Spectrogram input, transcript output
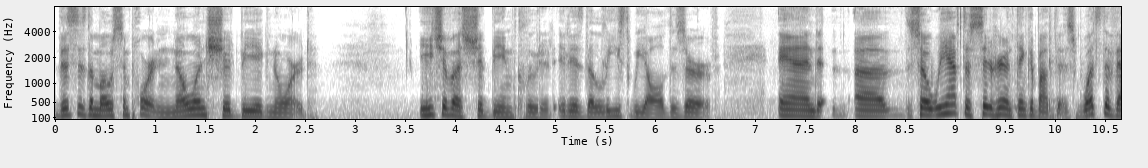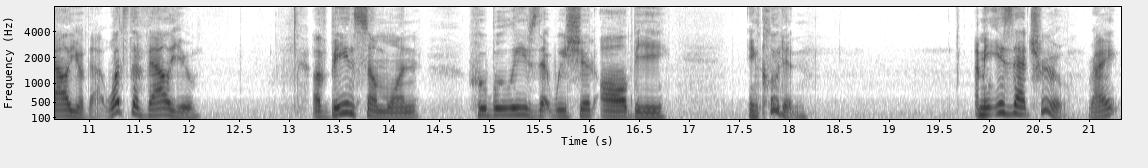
this is the most important. No one should be ignored. Each of us should be included. It is the least we all deserve. And uh, so we have to sit here and think about this. What's the value of that? What's the value of being someone who believes that we should all be included? I mean, is that true, right?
